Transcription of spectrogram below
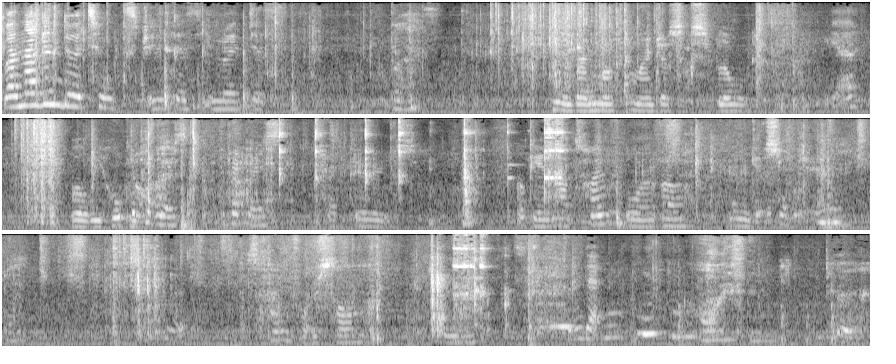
but I'm not gonna do it too extreme because you might just bust. And Daddy might, might just explode. Yeah, Well, we hope the not. peppers, the peppers. peppers. Okay, now time for uh let me get. It's time for some Put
